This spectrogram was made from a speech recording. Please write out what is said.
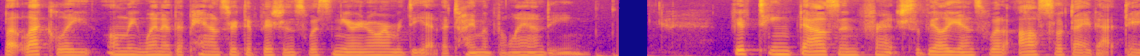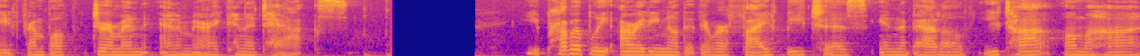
but luckily, only one of the panzer divisions was near Normandy at the time of the landing. 15,000 French civilians would also die that day from both German and American attacks. You probably already know that there were five beaches in the battle Utah, Omaha,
